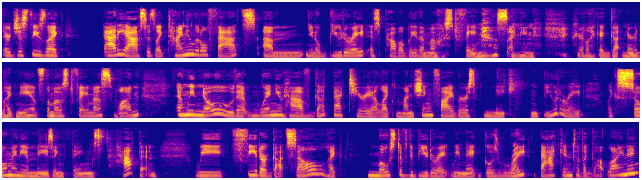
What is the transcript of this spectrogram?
They're just these like fatty acids, like tiny little fats. Um, you know, butyrate is probably the most famous. I mean, if you're like a gut nerd like me, it's the most famous one. And we know that when you have gut bacteria, like munching fibers making butyrate, like so many amazing things happen. We feed our gut cell, like most of the butyrate we make goes right back into the gut lining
